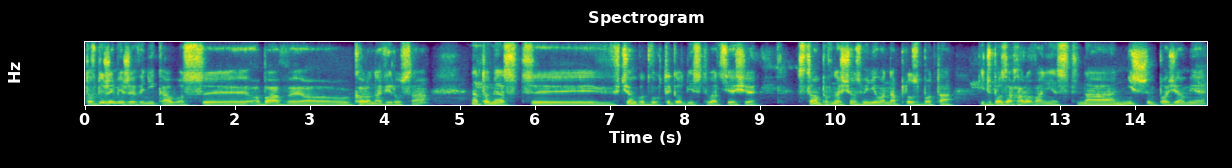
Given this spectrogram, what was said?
To w dużej mierze wynikało z y, obawy o koronawirusa. Natomiast w ciągu dwóch tygodni sytuacja się z całą pewnością zmieniła na plus, bo ta liczba zachorowań jest na niższym poziomie,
